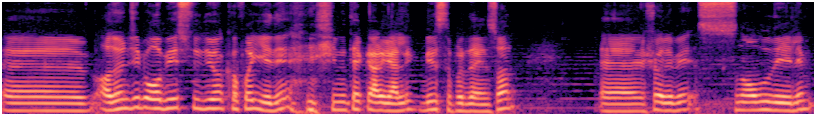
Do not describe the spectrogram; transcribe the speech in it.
Ee, az önce bir OBS Studio kafayı yedi. Şimdi tekrar geldik. 1-0'da en son. Ee, şöyle bir snowlu diyelim.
